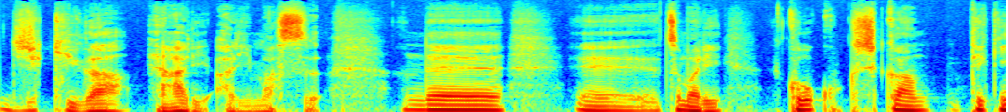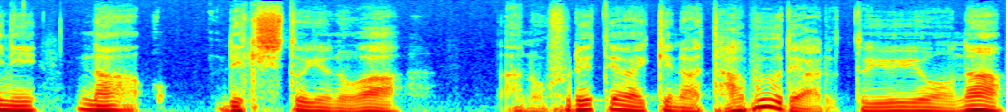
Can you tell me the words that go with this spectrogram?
時期がやはりあります。で、え、つまり、広告史観的な歴史というのはあの触れてはいけないタブーであるというような、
